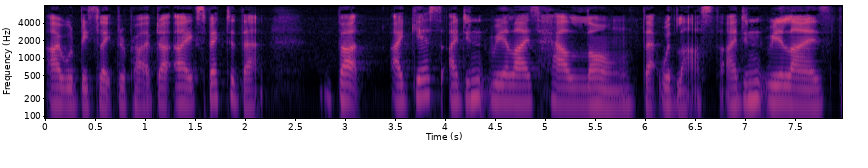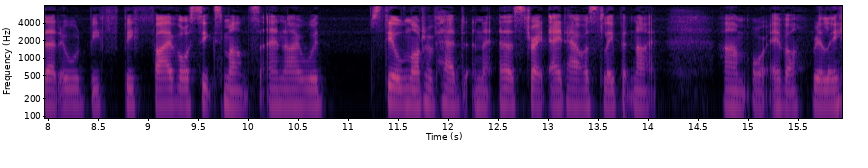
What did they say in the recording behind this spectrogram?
I would be sleep deprived. I, I expected that. But I guess I didn't realize how long that would last. I didn't realize that it would be, be five or six months and I would still not have had an, a straight eight hours sleep at night. Um, or ever really.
